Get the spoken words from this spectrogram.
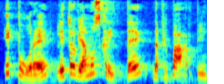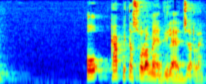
Eppure le troviamo scritte da più parti, o capita solo a me di leggerle.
